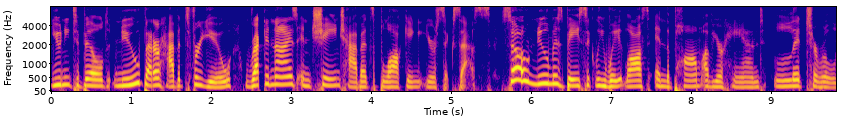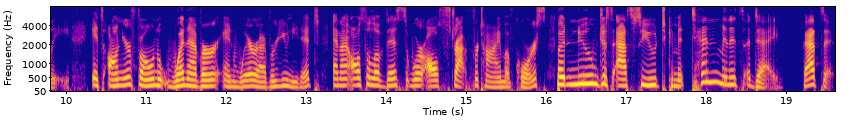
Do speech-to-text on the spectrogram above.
You need to build new, better habits for you, recognize and change habits blocking your success. So, Noom is basically weight loss in the palm of your hand, literally. It's on your phone whenever and wherever you need it. And I also love this. We're all strapped for time, of course, but Noom just asks you to commit 10 minutes a day. That's it.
